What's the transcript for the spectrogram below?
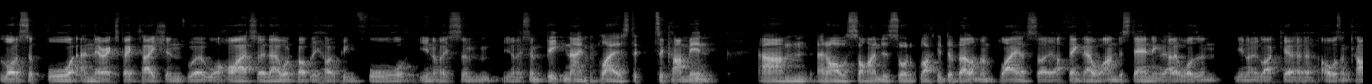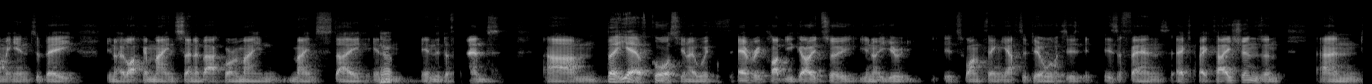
a lot of support, and their expectations were were high. So they were probably hoping for you know some you know some big name players to to come in. Um, and I was signed as sort of like a development player, so I think they were understanding that it wasn't, you know, like a, I wasn't coming in to be, you know, like a main centre back or a main mainstay in yep. in the defence. Um, but yeah, of course, you know, with every club you go to, you know, you it's one thing you have to deal with is, is a fan's expectations, and and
